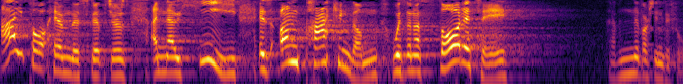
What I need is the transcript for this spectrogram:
I taught him the scriptures and now he is unpacking them with an authority that I've never seen before.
